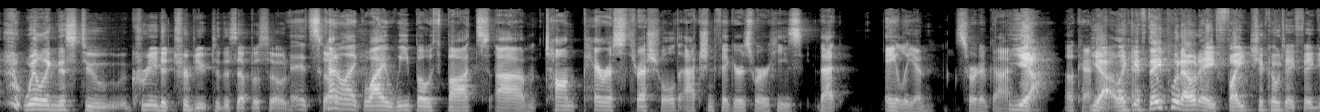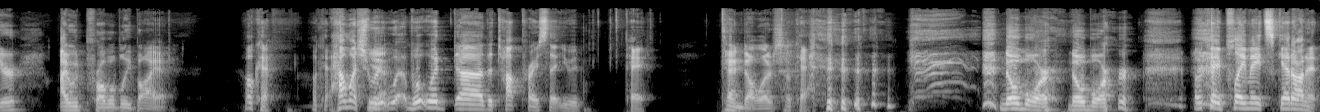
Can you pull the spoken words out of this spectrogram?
willingness to create a tribute to this episode. It's So- kind of like why we both bought um, Tom Paris Threshold action figures, where he's that alien sort of guy. yeah, Okay. yeah. Like if they put out a fight Chakotay figure, I would probably buy it. Okay. Okay. How much Yeah. would what would uh, the top price that you would pay? Ten dollars, Okay. no more, no more. okay, playmates, get on it.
